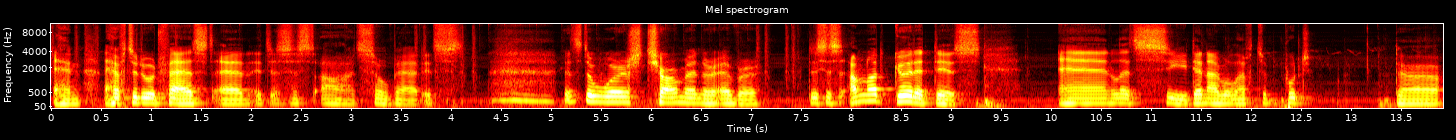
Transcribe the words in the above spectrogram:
and I have to do it fast and it is just, oh, it's so bad. It's, it's the worst Charmander ever. This is, I'm not good at this. And let's see, then I will have to put the...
